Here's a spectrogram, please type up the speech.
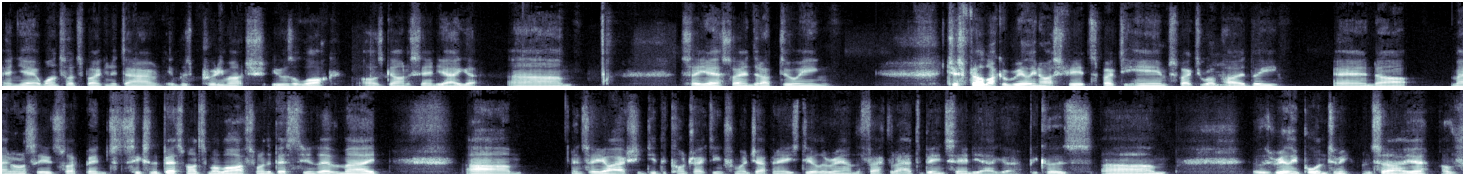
and yeah, once I'd spoken to Darren, it was pretty much it was a lock. I was going to San Diego. Um, so yeah, so I ended up doing. Just felt like a really nice fit. Spoke to him, spoke to Rob Hoadley, and uh, mate, honestly, it's like been six of the best months of my life. It's one of the best decisions I ever made. Um, and so yeah, I actually did the contracting for my Japanese deal around the fact that I had to be in San Diego because um, it was really important to me. And so yeah, I've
